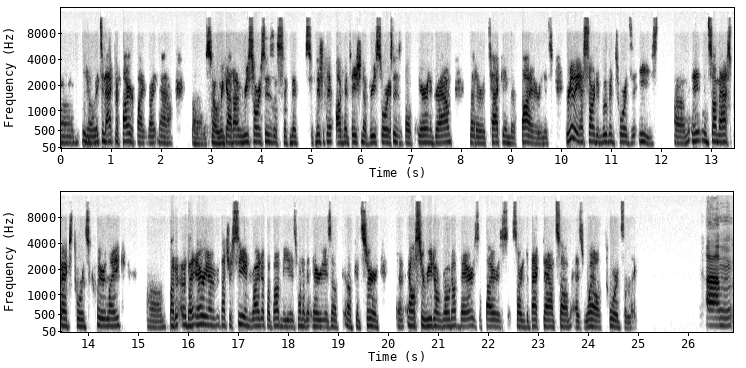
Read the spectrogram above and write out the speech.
Um, you know, it's an active firefight right now. Uh, so we got our resources, a significant augmentation of resources, both air and ground, that are attacking the fire. And it's really has started moving towards the east, um, in, in, some aspects towards Clear Lake. Um, but uh, the area that you're seeing right up above me is one of the areas of, of concern. Uh, El Cerrito Road up there, as the fire has started to back down some as well towards the lake. Um,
